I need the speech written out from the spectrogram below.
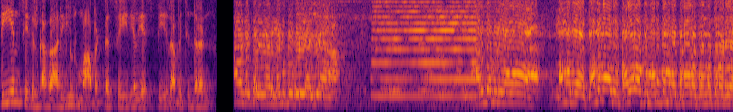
டிஎம் செய்திகளுக்காக அரியலூர் மாவட்ட செய்தியாளர் எஸ்பி ரவிச்சந்திரன். மாவட்ட தலைவர் மதிப்புக்குரிய ஐயா அடுத்தபடியாக நமது தமிழ்நாடு பல்நோக்கு மருத்துவமனை பணியாளர் சங்கத்தினுடைய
